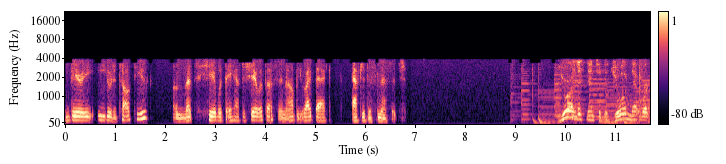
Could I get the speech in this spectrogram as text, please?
very eager to talk to you. Uh, let's hear what they have to share with us, and I'll be right back after this message. You are listening to the Jewel Network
